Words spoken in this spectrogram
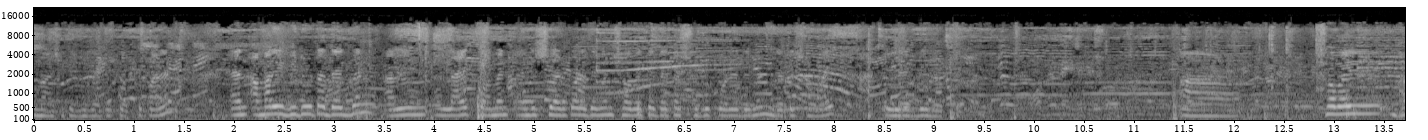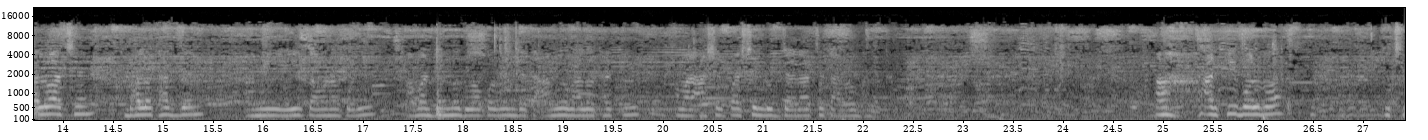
ওনার সাথে যোগাযোগ করতে পারেন। অ্যান্ড আমার এই ভিডিওটা দেখবেন আর লাইক কমেন্ট অ্যান্ড শেয়ার করে দেবেন। সবাইকে দেখার সুযোগ করে দেবেন যাতে সবাই এই লাইভে দেখতে পারে। সবাই ভালো আছেন, ভালো থাকবেন। আমি এই কামনা করি। আমার জন্য দোয়া করবেন যাতে আমিও ভালো থাকি। আমার আশেপাশের লোক যারা আছে তারাও ভালো থাকে। আর কি বলব? কিছু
